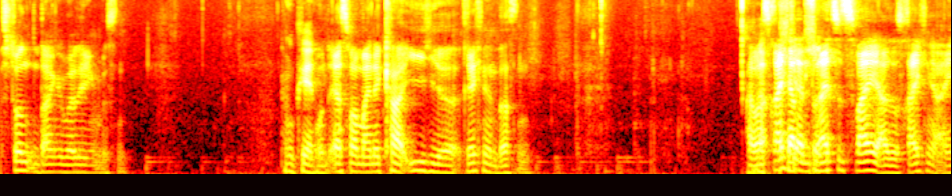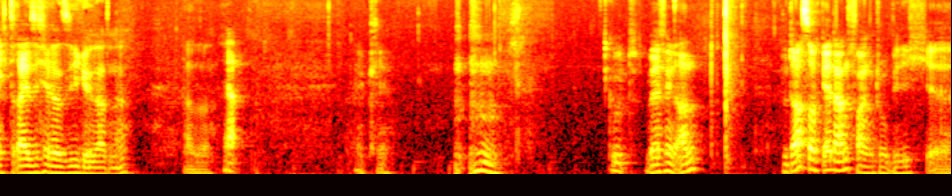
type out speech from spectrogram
stundenlang überlegen müssen. Okay. Und erstmal meine KI hier rechnen lassen. Aber es reicht ich ja hab ein schon- 3 zu 2, also es reichen ja eigentlich drei sichere Siege dann, ne? Also, Ja. okay. Gut, wer fängt an? Du darfst auch gerne anfangen, Tobi. Ich, äh,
